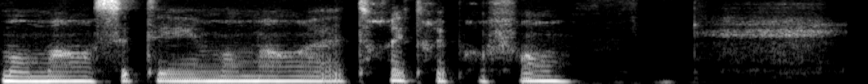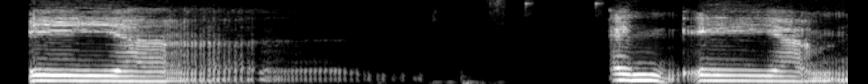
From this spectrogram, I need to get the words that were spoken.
moment. C'était un moment euh, très, très profond. Et, euh, et, euh,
